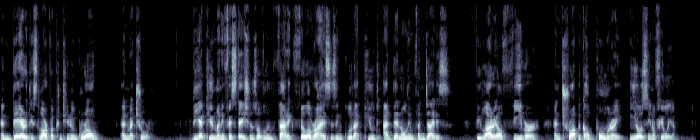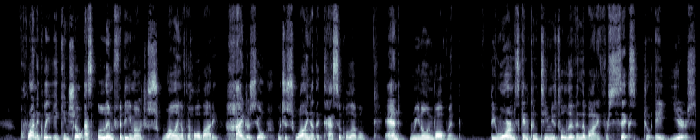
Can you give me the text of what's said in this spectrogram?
And there, these larvae continue to grow and mature. The acute manifestations of lymphatic filariasis include acute adenolymphangitis, filarial fever, and tropical pulmonary eosinophilia. Chronically, it can show as lymphedema, which is swelling of the whole body, hydrocele, which is swelling at the testicle level, and renal involvement. The worms can continue to live in the body for six to eight years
